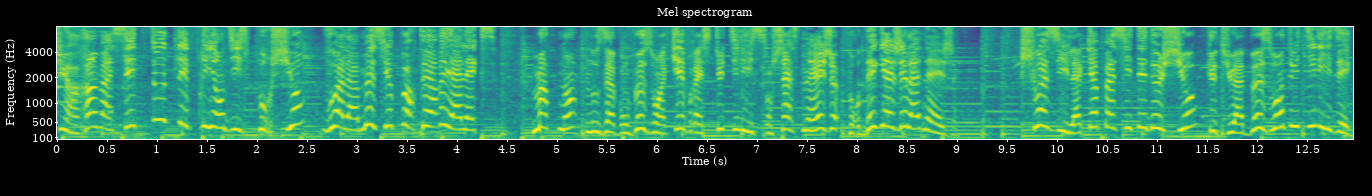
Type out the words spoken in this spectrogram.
Tu as ramassé toutes les friandises pour chiot Voilà Monsieur Porter et Alex Maintenant, nous avons besoin qu'Everest utilise son chasse-neige pour dégager la neige. Choisis la capacité de chiot que tu as besoin d'utiliser.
